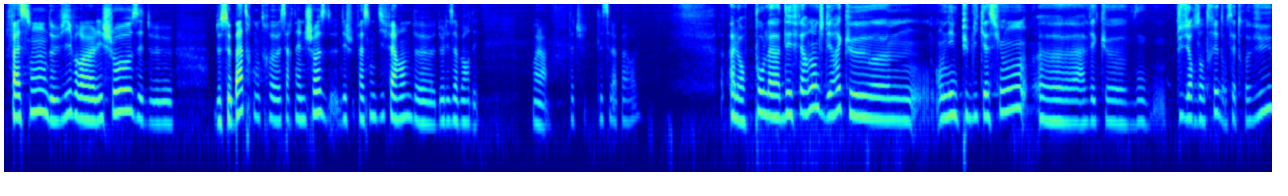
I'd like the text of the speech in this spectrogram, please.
façons de vivre les choses et de, de se battre contre certaines choses, des façons différentes de, les aborder. Voilà, peut-être je vais te laisser la parole. Alors pour la déferlante, je dirais que euh, on est une publication euh, avec euh, plusieurs entrées dans cette revue.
